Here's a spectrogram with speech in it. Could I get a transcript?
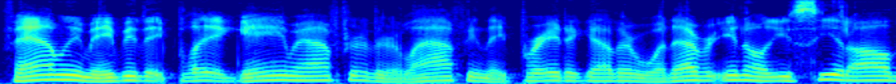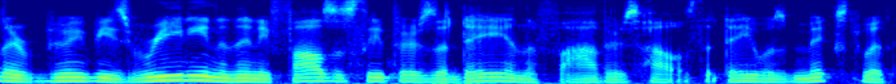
family. Maybe they play a game after, they're laughing, they pray together, whatever. You know, you see it all. There maybe he's reading and then he falls asleep. There's a day in the father's house. The day was mixed with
